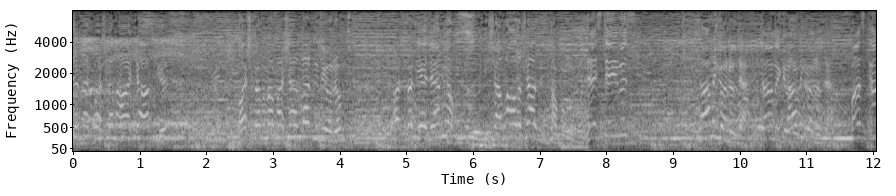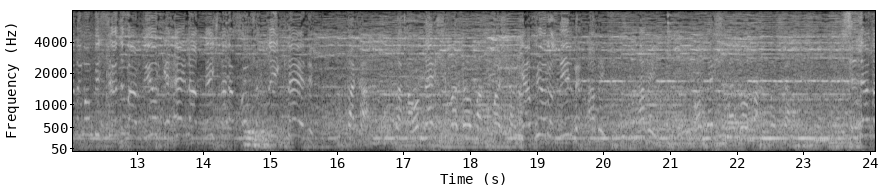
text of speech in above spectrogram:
Dernek Başkanı Haki Akyüz. Başkanıma başarılar diliyorum. Başka diyeceğim yok. İnşallah alacağız İstanbul'u. Desteğimiz Canı gönülden. canı Canı gönülden. gönülden. Başkanımın bir sözü var diyor ki evlat beş tane komşunuzu ikna edin. Mutlaka, mutlaka. Onda hiç şüphesi olmasın başkanım. Yapıyoruz değil mi? Tabii ki, tabii. Onda hiç şüphesi olmasın başkanım. Sizler de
